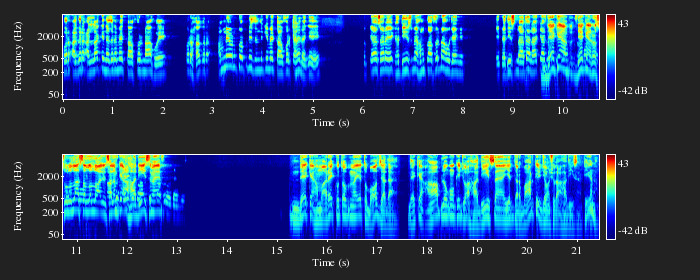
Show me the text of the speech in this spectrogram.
और अगर अल्लाह की नज़र में काफर ना हुए और अगर हमने उनको अपनी ज़िंदगी में काफर कहने लगे तो क्या सर एक हदीस में हम काफिर ना हो जाएँगे? एक हदीस में आता है ना क्या देखें आप देखें रसूलुल्लाह सल्लल्लाहु अलैहि वसल्लम के अहादीस में देखें हमारे कुतुब में ये तो बहुत ज़्यादा है। देखें आप लोगों की जो अहादीस हैं ये दरबार की जमशुदा अहादीस हैं ठीक है ना?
